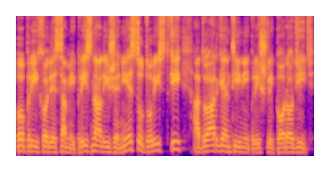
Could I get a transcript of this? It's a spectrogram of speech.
Po príchode sa mi priznali, že nie sú turistky a do Argentíny prišli porodiť.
